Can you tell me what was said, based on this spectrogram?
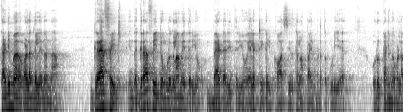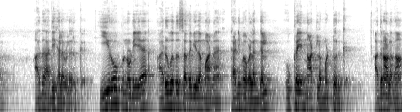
கனிம வளங்கள் என்னென்னா கிராஃபைட் இந்த கிராஃபைட் உங்களுக்கு எல்லாமே தெரியும். பேட்டரி தெரியும் எலக்ட்ரிக்கல் கார்ஸ் இதுக்கெல்லாம் பயன்படுத்தக்கூடிய ஒரு கனிம வளம். அது அதிக அளவில் இருக்குது ஈரோப்பினுடைய அறுபது சதவீதமான கனிம வளங்கள் உக்ரைன் நாட்டில் மட்டும் இருக்குது அதனால தான்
